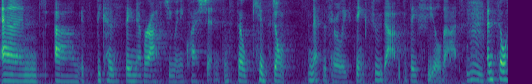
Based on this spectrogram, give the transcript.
and um, it's because they never asked you any questions. And so kids don't necessarily think through that, but they feel that. Mm-hmm. And so,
